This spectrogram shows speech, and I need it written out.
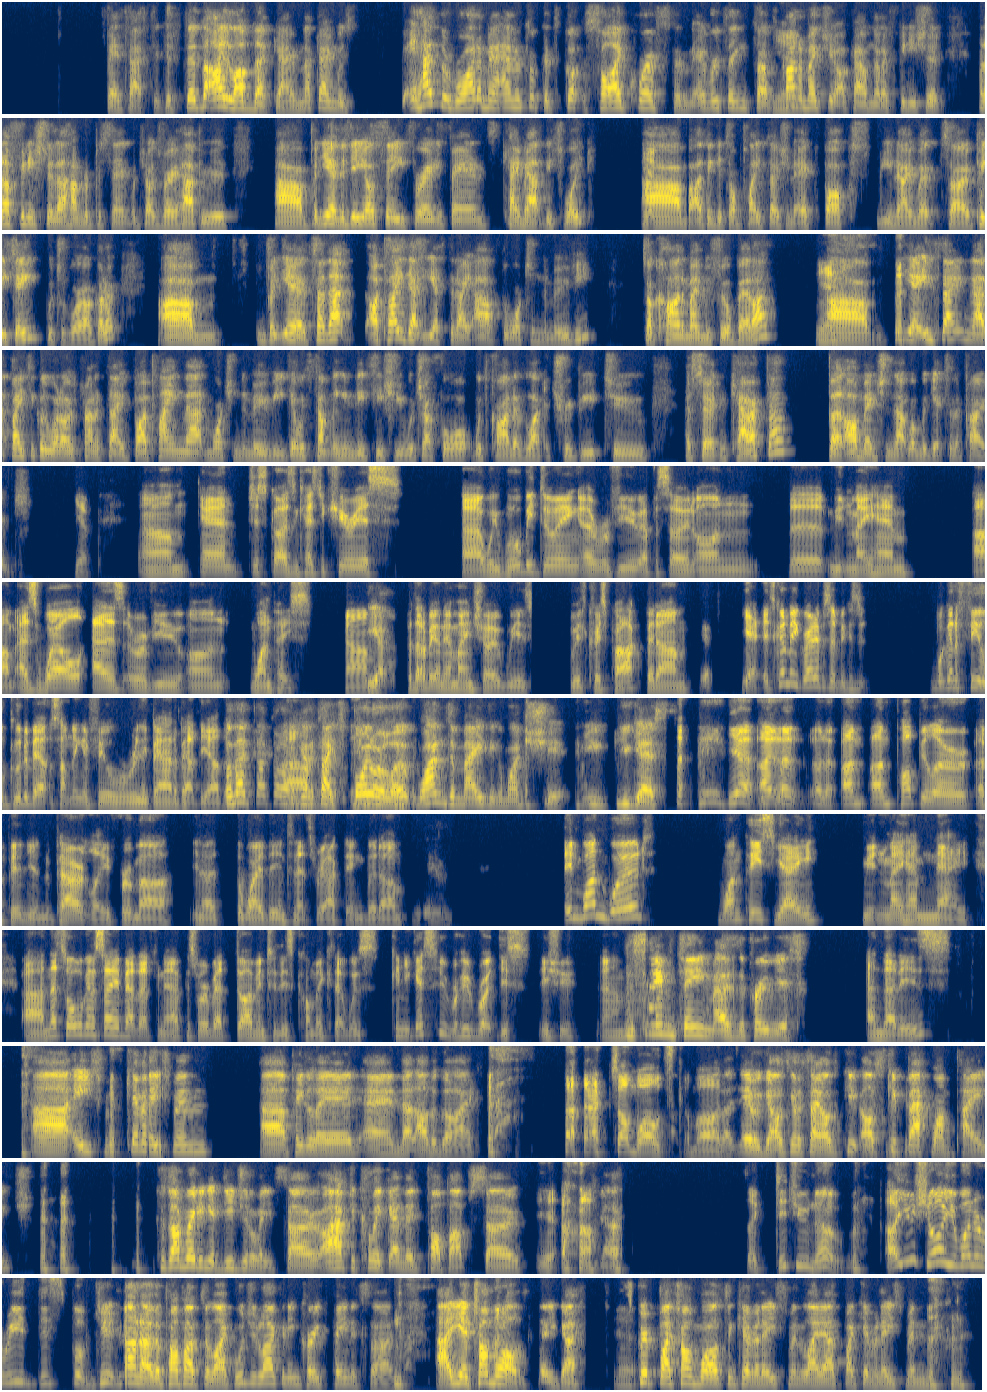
fantastic! It's I love that game. That game was it had the right amount, and it took it's got side quests and everything, so it Yeah. kind of makes you okay. I'm going to finish it, and I finished it 100, percent which I was very happy with. Um, but yeah, the DLC for any fans came out this week. Um, I think it's on PlayStation, Xbox, you name it. So PC, which is where I got it. Um, but yeah, so that I played that yesterday after watching the movie, so it kind of made me feel better. Yeah. Um, but yeah, in saying that, basically what I was trying to say, by playing that and watching the movie, there was something in this issue which I thought was kind of like a tribute to a certain character. But I'll mention that when we get to the page. Yep. Um, and just guys, in case you're curious, uh, we will be doing a review episode on the Mutant Mayhem, um, as well as a review on One Piece. Um, Yeah. but that'll be on our main show with with Chris Park. But um, Yep. yeah, it's going to be a great episode because we're going to feel good about something and feel really bad about the other. Well, that, that's what I was Um, going to say. Spoiler alert: one's amazing and one's shit. You you guess. yeah, I, I, I know, un, unpopular opinion apparently from uh, you know, the way the internet's reacting. But um, yeah. in one word, One Piece, yay. Mutant Mayhem, nay. Uh, and that's all we're going to say about that for now, because we're about to dive into this comic. That was. Can you guess who who wrote this issue? The Um, same team as the previous. and that is. Uh, Eastman, Kevin Eastman, uh, Peter Laird, and that other guy. Tom Waltz. Come on. There we go. I was going to say I'll skip. I'll skip back one page because I'm reading it digitally, so I have to click and there's pop-ups. So Yeah. Yeah. It's like, did you know? Are you sure you want to read this book? you- no, no, the pop-ups are like, "Would you like an increased penis size?" uh, yeah, Tom Waltz. There you go. Yeah. Script by Tom Waltz and Kevin Eastman. Layout by Kevin Eastman.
